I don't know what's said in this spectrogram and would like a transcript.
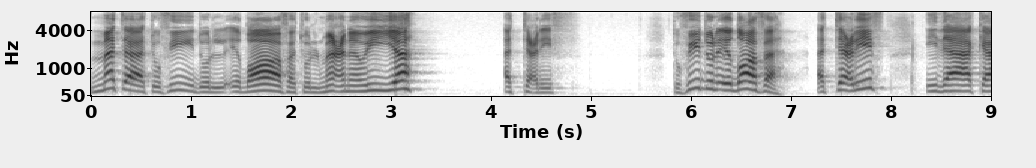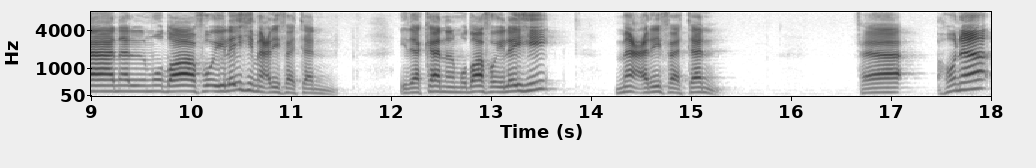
متى تفيد الإضافة المعنوية؟ التعريف. تفيد الإضافة التعريف إذا كان المضاف إليه معرفة. إذا كان المضاف إليه معرفة. فهنا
